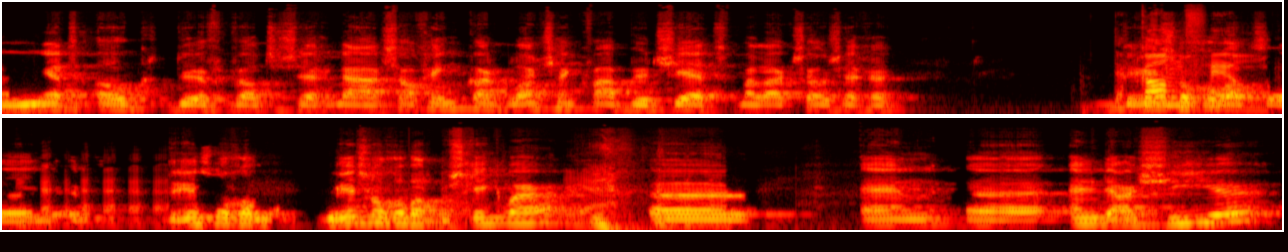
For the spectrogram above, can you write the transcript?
net ook durf ik wel te zeggen, nou het zou geen carte blanche zijn qua budget. Maar laat ik zo zeggen, er, er is, nogal wat, er, is nogal, er is nogal wat beschikbaar. Ja. en, en daar zie je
